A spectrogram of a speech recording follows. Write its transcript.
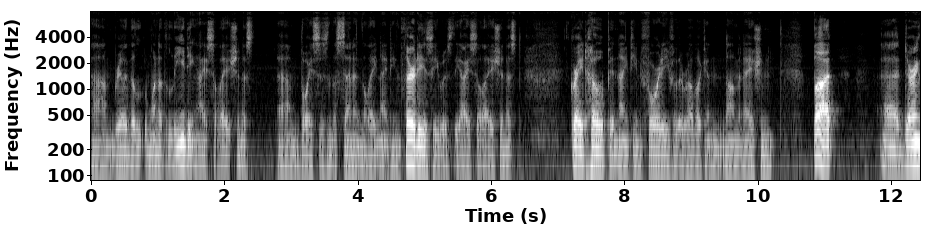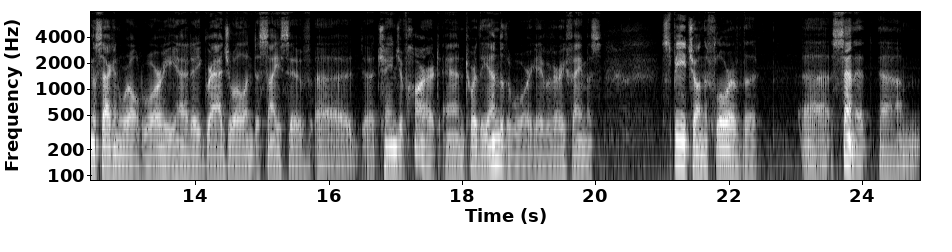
um, really the, one of the leading isolationist um, voices in the Senate in the late 1930s. He was the isolationist great hope in 1940 for the Republican nomination. But uh, during the Second World War, he had a gradual and decisive uh, change of heart, and toward the end of the war, gave a very famous speech on the floor of the uh, Senate, um,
